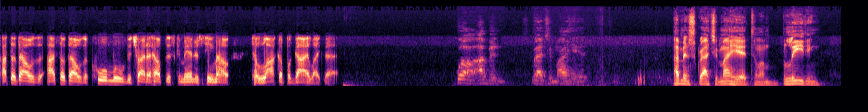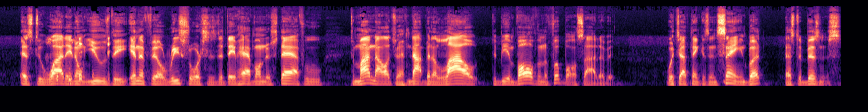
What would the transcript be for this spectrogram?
I thought that was I thought that was a cool move to try to help this Commanders team out to lock up a guy like that. Well, I've been scratching my head. I've been scratching my head till I'm bleeding as to why they don't use the NFL resources that they have on their staff, who, to my knowledge, have not been allowed to be involved on the football side of it, which I think is insane. But that's the business.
